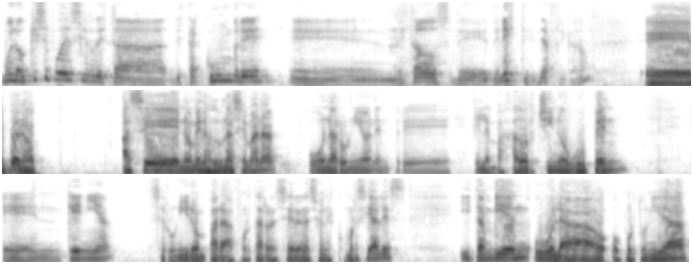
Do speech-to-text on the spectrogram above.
Bueno, ¿qué se puede decir de esta, de esta cumbre eh, de estados del este de África, no? Eh, bueno, hace no menos de una semana hubo una reunión entre el embajador chino Wu Pen en Kenia. Se reunieron para fortalecer relaciones comerciales y también hubo la oportunidad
